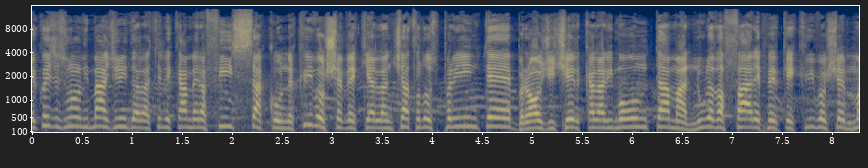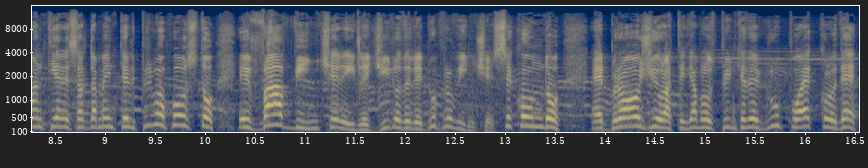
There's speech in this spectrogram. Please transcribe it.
E queste sono le immagini dalla telecamera fissa con Krivoshev che ha lanciato lo sprint, Brogi cerca la rimonta ma nulla da fare perché Krivoshev mantiene saldamente il primo posto e va a vincere il giro delle due province. Secondo è Brogi, ora attendiamo lo sprint del gruppo, eccolo ed è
